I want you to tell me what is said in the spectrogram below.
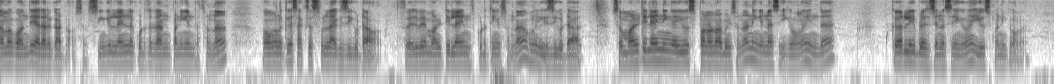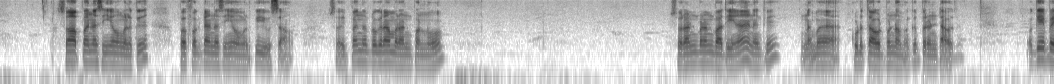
நமக்கு வந்து எரர் காட்டும். ஸோ சிங்கிள் லைனில் கொடுத்து ரன் பண்ணிங்கன்னு சொன்னால் உங்களுக்கு சக்ஸஸ்ஃபுல்லாக எக்ஸிக்யூட் ஆகும். ஸோ இதுவே மல்டி லைன் கொடுத்தீங்கன்னு சொன்னால் உங்களுக்கு எக்ஸிக்யூட் ஆகும் ஸோ மல்டி லைன் நீங்கள் யூஸ் பண்ணணும் அப்படின்னு சொன்னால் நீங்கள் என்ன செய்வோங்க இந்த கர்லி பிரஸ் என்ன செய்யுங்க யூஸ் பண்ணிக்கோங்க. ஸோ அப்போ என்ன செய்யும் உங்களுக்கு பர்ஃபெக்டாக என்ன செய்யும் உங்களுக்கு யூஸ் ஆகும். ஸோ இப்போ இந்த ப்ரோக்ராம் ரன் பண்ணுவோம். ஸோ ரன் பண்ணன்னு பார்த்தீங்கன்னா எனக்கு நம்ம கொடுத்த அவுட்புட் நமக்கு பிரிண்ட் ஆகுது. ஓகே இப்போ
